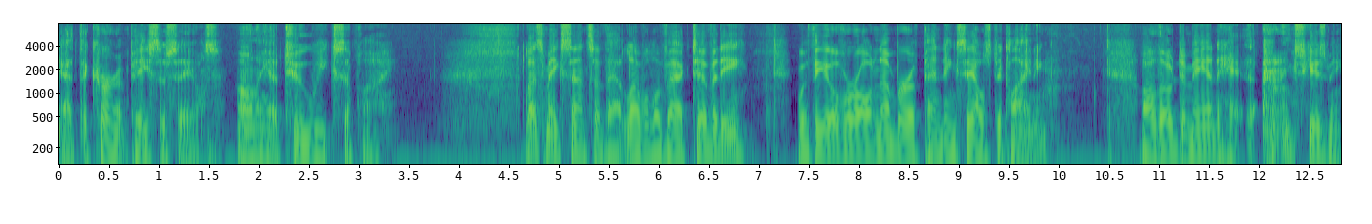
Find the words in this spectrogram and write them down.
at the current pace of sales. Only a two week supply. Let's make sense of that level of activity with the overall number of pending sales declining. Although demand, ha- excuse me,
